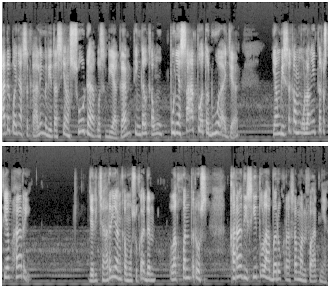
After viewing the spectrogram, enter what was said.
Ada banyak sekali meditasi yang sudah aku sediakan, tinggal kamu punya satu atau dua aja yang bisa kamu ulangi terus tiap hari. Jadi cari yang kamu suka dan lakukan terus. Karena di situlah baru kerasa manfaatnya.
